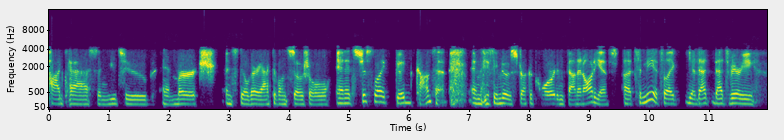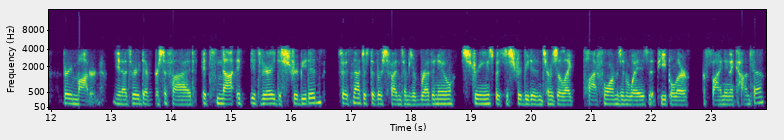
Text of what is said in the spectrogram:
podcasts and YouTube and merch and still very active on social. And it's just like good content. and they seem to have struck a chord and found an audience. Uh, to me, it's like, yeah, that that's very very modern. You know, it's very diversified. It's not. It, it's very distributed. So it's not just diversified in terms of revenue streams, but it's distributed in terms of like platforms and ways that people are, are finding the content.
